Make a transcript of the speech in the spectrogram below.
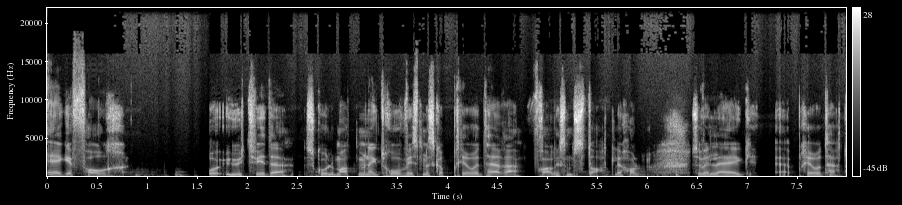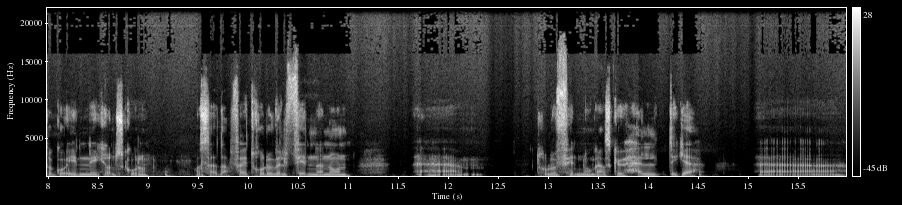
jeg er for å utvide skolemat, men jeg tror hvis vi skal prioritere fra liksom statlig hold, så ville jeg eh, prioritert å gå inn i grunnskolen og se der. For jeg tror du vil finne noen eh, tror du finner noen ganske uheldige eh,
